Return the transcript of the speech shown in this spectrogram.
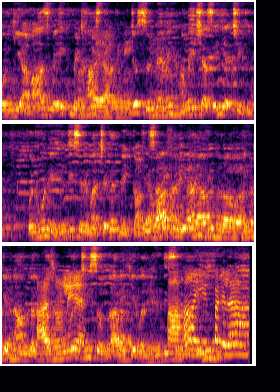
उनकी आवाज़ में एक मिठास थी जो सुनने में हमेशा से ही अच्छी थी। उन्होंने हिंदी सिनेमा जगत में काफ़ी सारे गाने गाए हैं। है। इनके नाम लगभग लिए? पच्चीस गाने केवल हिंदी सिनेमा हाँ में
